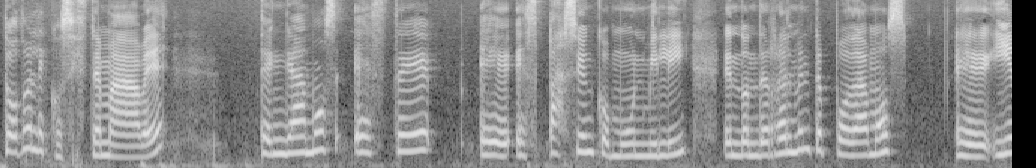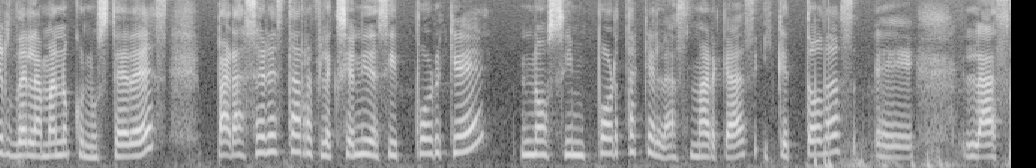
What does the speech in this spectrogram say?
todo el ecosistema AVE tengamos este eh, espacio en común, Mili, en donde realmente podamos eh, ir de la mano con ustedes para hacer esta reflexión y decir por qué nos importa que las marcas y que todas eh, las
